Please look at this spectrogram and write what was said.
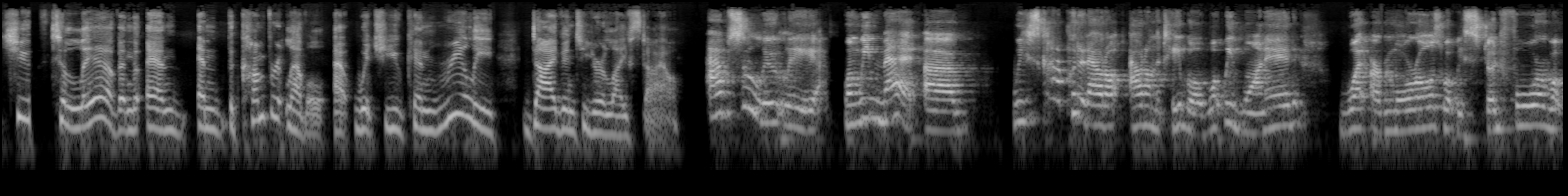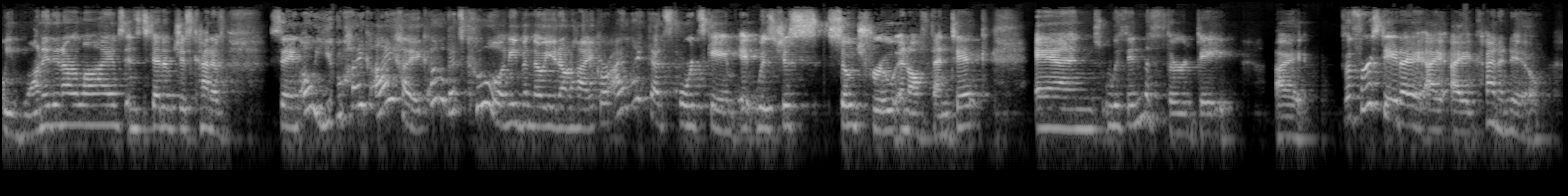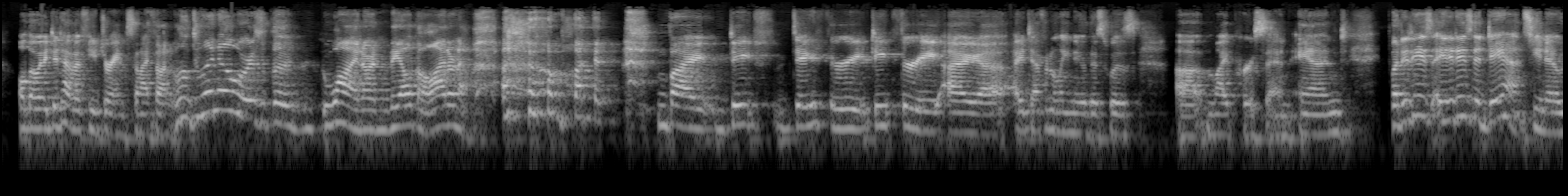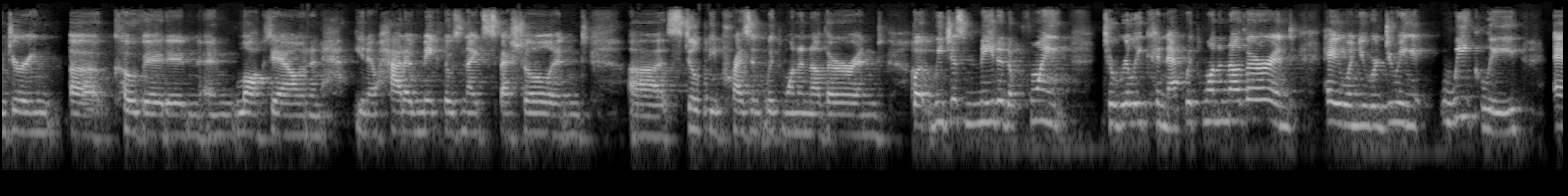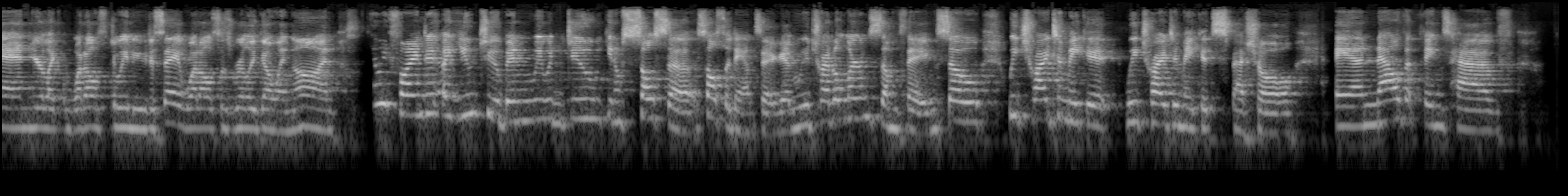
choose to live and and and the comfort level at which you can really dive into your lifestyle. Absolutely. When we met, uh, we just kind of put it out out on the table what we wanted what our morals what we stood for what we wanted in our lives instead of just kind of saying oh you hike i hike. Oh that's cool. And even though you don't hike or i like that sports game it was just so true and authentic. And within the third date i the first date i i, I kind of knew although I did have a few drinks and I thought, well, do I know or is it the wine or the alcohol? I don't know. but by date day three, date three, I uh, I definitely knew this was uh, my person. And but it is it is a dance, you know, during uh, COVID and and lockdown, and you know how to make those nights special and uh, still be present with one another. And but we just made it a point to really connect with one another. And hey, when you were doing it weekly and you're like, what else do we need to say? What else is really going on? And we find a YouTube and we would do, you know, salsa, salsa dancing and we try to learn something. So we tried to make it, we tried to make it special. And now that things have,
